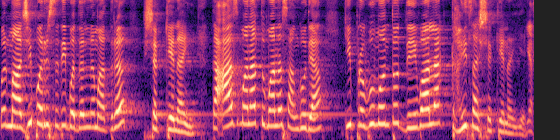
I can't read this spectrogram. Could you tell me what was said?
पण माझी परिस्थिती बदलणं मात्र शक्य नाही. तर आज मला तुम्हाला सांगू द्या की प्रभू म्हणतो देवाला काहीच अशक्य नाहीये. यस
